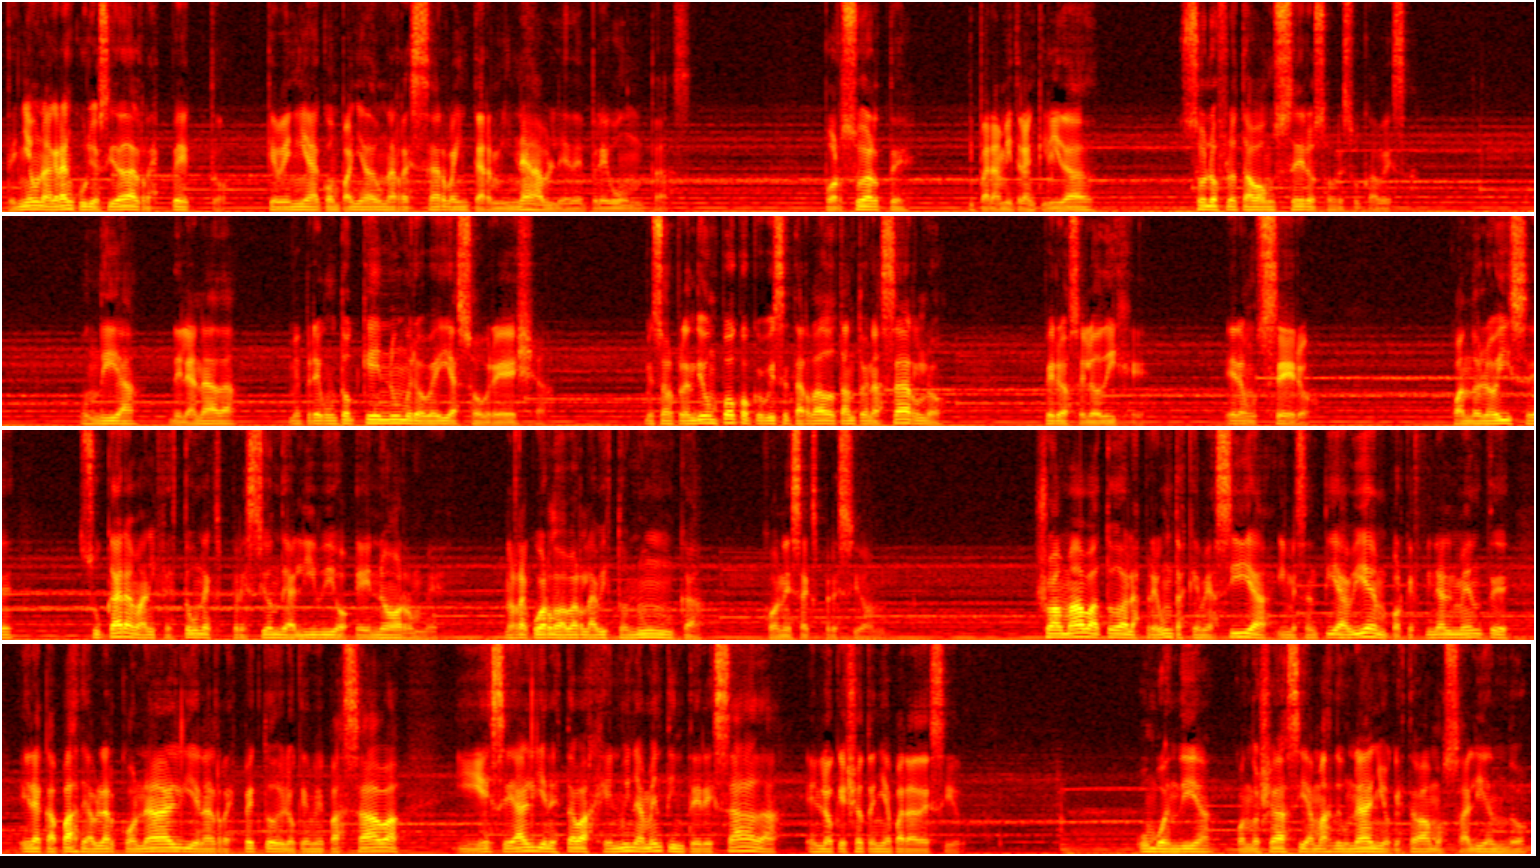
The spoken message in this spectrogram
Tenía una gran curiosidad al respecto, que venía acompañada de una reserva interminable de preguntas. Por suerte, y para mi tranquilidad, solo flotaba un cero sobre su cabeza. Un día, de la nada, me preguntó qué número veía sobre ella. Me sorprendió un poco que hubiese tardado tanto en hacerlo, pero se lo dije. Era un cero. Cuando lo hice, su cara manifestó una expresión de alivio enorme. No recuerdo haberla visto nunca con esa expresión. Yo amaba todas las preguntas que me hacía y me sentía bien porque finalmente era capaz de hablar con alguien al respecto de lo que me pasaba y ese alguien estaba genuinamente interesada en lo que yo tenía para decir. Un buen día, cuando ya hacía más de un año que estábamos saliendo,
